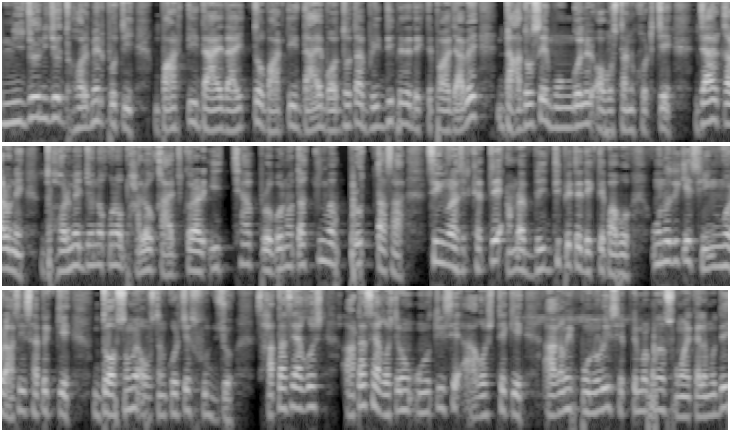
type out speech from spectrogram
নিজ নিজ ধর্মের প্রতি বাড়তি দায় দায়িত্ব, বাড়তি দায়বদ্ধতা বৃদ্ধি পেতে দেখতে পাওয়া যাবে, দ্বাদশে মঙ্গলের অবস্থান ঘটছে। যার কারণে ধর্মের জন্য কোনো ভালো কাজ করার ইচ্ছা, প্রবণতা কিংবা প্রত্যাশা। সিংহ রাশির ক্ষেত্রে আমরা বৃদ্ধি পেতে দেখতে পাবো। অন্যদিকে সিংহ রাশির সাপেক্ষে দশমে অবস্থান করছে সূর্য। সাতাশে আগস্ট, আঠাশে আগস্ট এবং উনত্রিশে আগস্ট থেকে আগামী পনেরোই সেপ্টেম্বর পর্যন্ত সময়কালের মধ্যে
